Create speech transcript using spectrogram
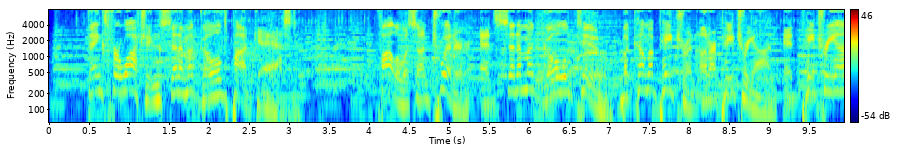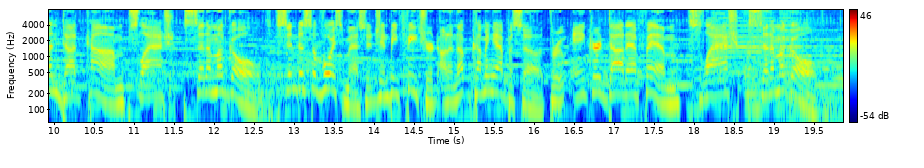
Thanks for watching Cinema Gold Podcast. Follow us on Twitter at Cinema Gold 2. Become a patron on our Patreon at patreon.com slash cinema gold. Send us a voice message and be featured on an upcoming episode through anchor.fm slash cinema gold.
